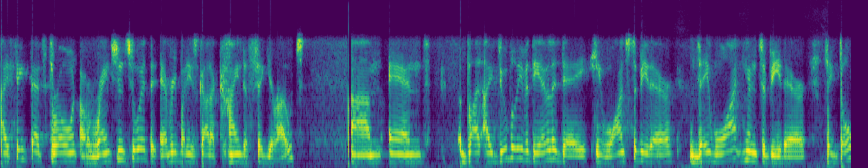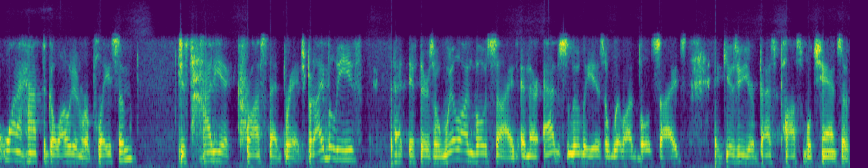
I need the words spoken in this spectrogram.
I think that's thrown a wrench into it that everybody's got to kind of figure out. Um, and but I do believe at the end of the day, he wants to be there. They want him to be there. They don't want to have to go out and replace him. Just how do you cross that bridge? But I believe that if there's a will on both sides, and there absolutely is a will on both sides, it gives you your best possible chance of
